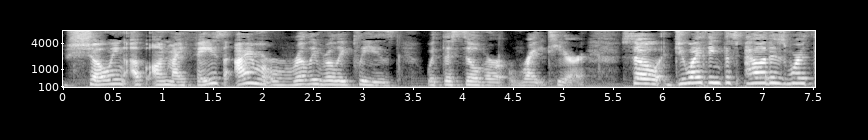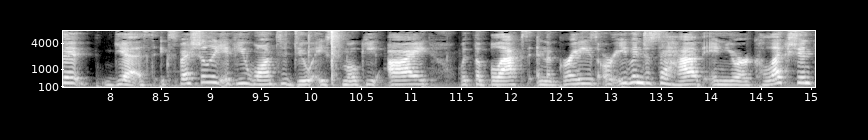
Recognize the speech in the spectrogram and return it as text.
showing up on my face, I'm really, really pleased with the silver right here. So do I think this palette is worth it? Yes, especially if you want to do a smoky eye with the blacks and the grays, or even just to have in your collection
